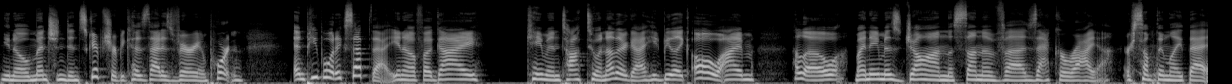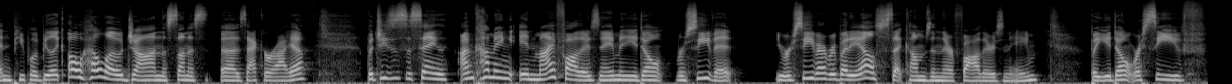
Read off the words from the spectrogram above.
you know, mentioned in scripture because that is very important. And people would accept that. You know, if a guy came and talked to another guy, he'd be like, oh, I'm hello, my name is John, the son of uh, Zachariah, or something like that. And people would be like, oh, hello, John, the son of uh, Zachariah. But Jesus is saying, I'm coming in my Father's name, and you don't receive it. You receive everybody else that comes in their Father's name, but you don't receive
